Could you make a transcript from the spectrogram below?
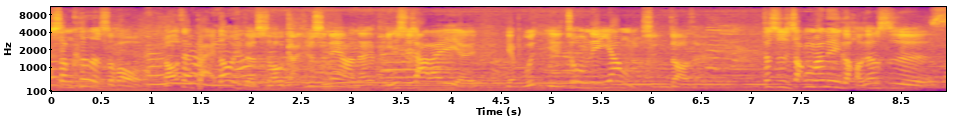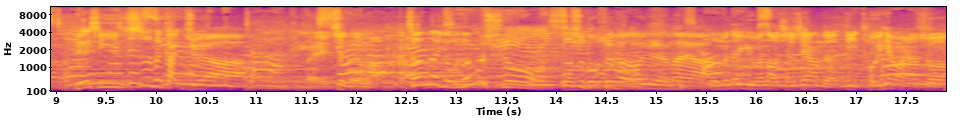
上课的时候，然后在摆道理的时候感觉是那样但是，平时下来也也不也就那样就是你知道的。但是张妈那个好像是言行一致的感觉啊，哎真的吗？真的有那么凶？四十多岁的老女人了呀！我们的语文老师这样的，第头一天晚上说，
